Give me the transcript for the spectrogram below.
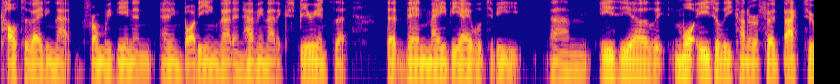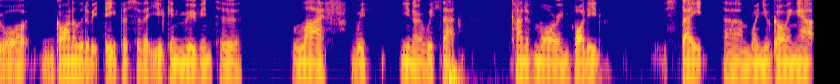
cultivating that from within and, and embodying that and having that experience that that then may be able to be um, easier, more easily kind of referred back to or gone a little bit deeper so that you can move into life with, you know, with that kind of more embodied state um, when you're going out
